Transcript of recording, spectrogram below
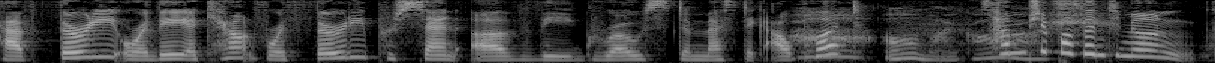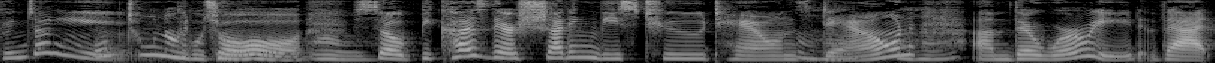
have 30 or they account for 30% of the gross domestic output. Oh my god. 30%면 굉장히 엄청난 그쵸. 거죠. 음. So because they're shutting these two towns down, um, they're worried that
